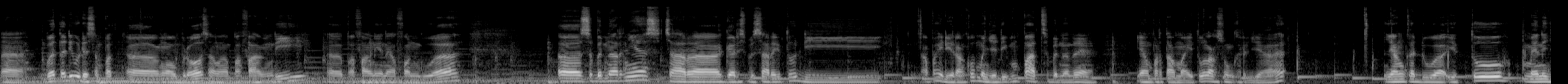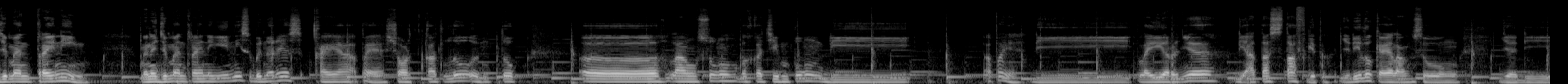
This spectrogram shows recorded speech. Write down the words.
Nah gue tadi udah sempat uh, ngobrol sama Pak Fangli uh, Pak Fangli nelpon gue uh, sebenarnya secara garis besar itu di apa ya dirangkum menjadi empat sebenarnya. Yang pertama itu langsung kerja yang kedua itu manajemen training. Manajemen training ini sebenarnya kayak apa ya shortcut lo untuk uh, langsung berkecimpung di apa ya di layernya di atas staff gitu. Jadi lu kayak langsung jadi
